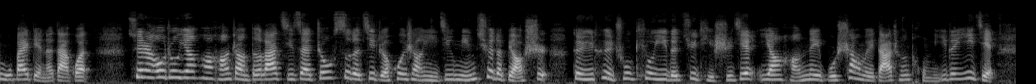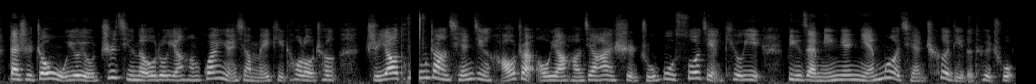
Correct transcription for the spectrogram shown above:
五百点的大关。虽然欧欧洲央行行长德拉吉在周四的记者会上已经明确地表示，对于退出 QE 的具体时间，央行内部尚未达成统一的意见。但是周五又有知情的欧洲央行官员向媒体透露称，只要通胀前景好转，欧央行将暗示逐步缩减 QE，并在明年年末前彻底的退出。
